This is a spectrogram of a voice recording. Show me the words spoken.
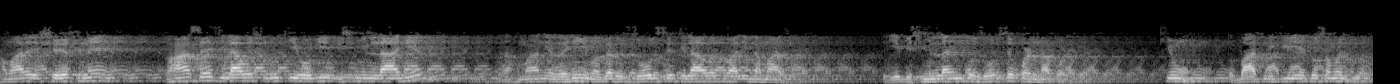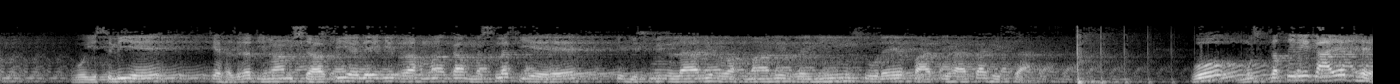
हमारे शेख ने कहा से तिलावत शुरू की होगी? बिस्मिल्लाह रहमान रहीम अगर ज़ोर से तिलावत वाली नमाज़ है तो ये बिस्मिल्लाह इनको ज़ोर से पढ़ना पड़ेगा। क्यों? तो बात निकली है तो समझ लो। वो इसलिए कि हज़रत इमाम शाफी रहमा का मसलक ये है कि बिस्मिल्लाहिर्रहमानिर्रहीम सूरह फातिहा का हिस्सा है। वो मुस्तकिल एक आयत है।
